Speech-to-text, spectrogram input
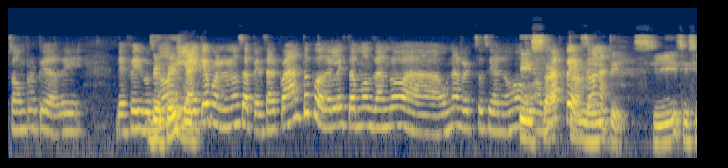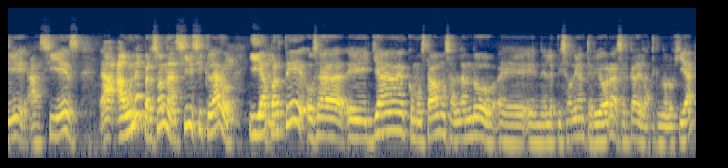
son propiedad de de Facebook, ¿no? Y hay que ponernos a pensar cuánto poder le estamos dando a una red social, ¿no? A una persona. Sí, sí, sí, así es. A, una persona, sí, sí, claro. Y aparte, o sea, eh, ya como estábamos hablando eh, en el episodio anterior acerca de la tecnología,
